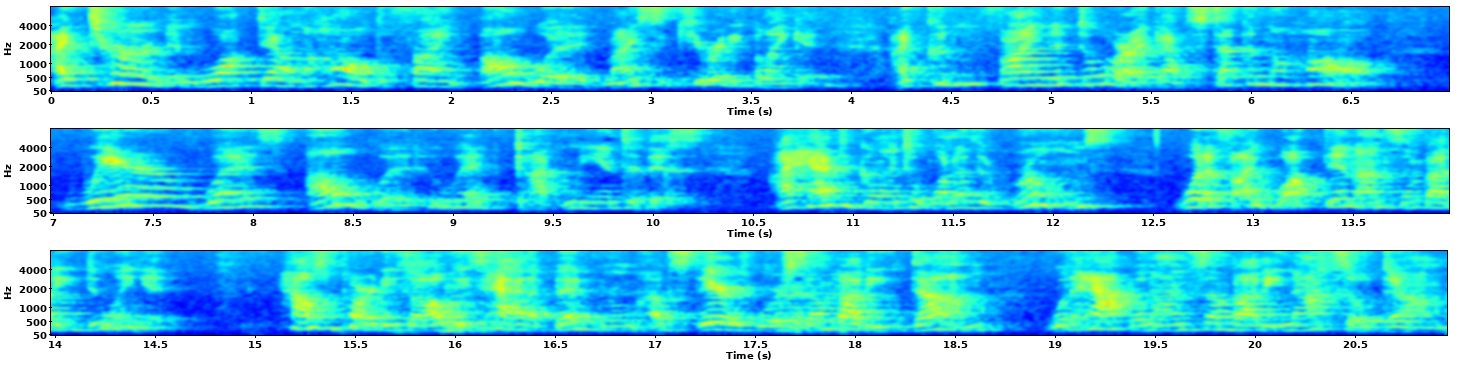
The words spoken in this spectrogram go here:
I turned and walked down the hall to find Allwood, my security blanket. I couldn't find the door. I got stuck in the hall. Where was Allwood who had gotten me into this? I had to go into one of the rooms. What if I walked in on somebody doing it? House parties always had a bedroom upstairs where somebody dumb would happen on somebody not so dumb.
